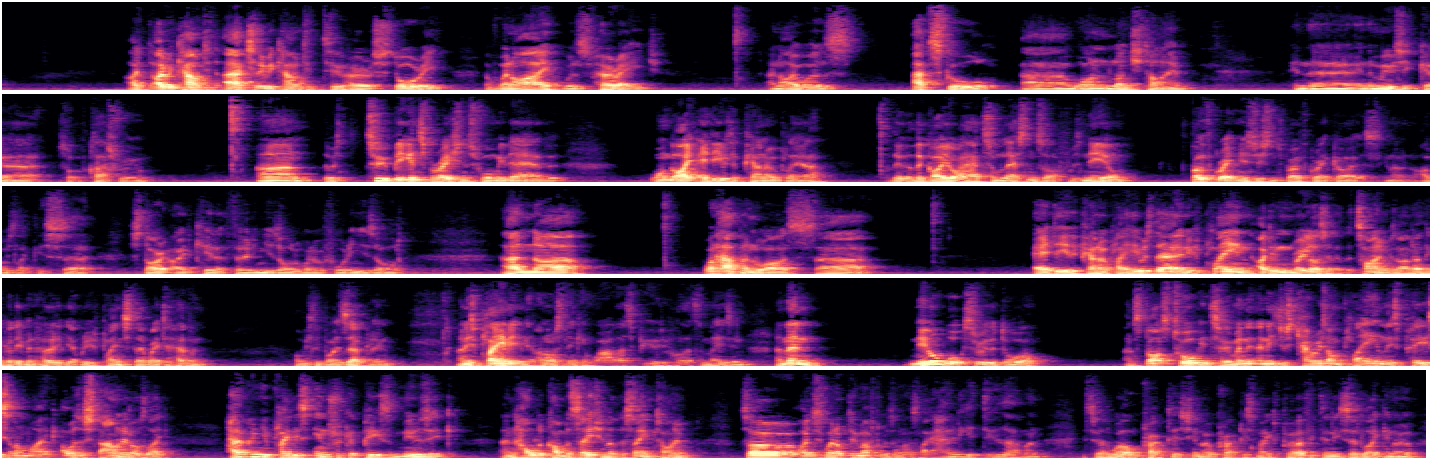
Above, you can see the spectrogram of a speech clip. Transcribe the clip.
I, I recounted, I actually recounted to her a story of when I was her age, and I was at school uh, one lunchtime in the in the music uh, sort of classroom, and there was two big inspirations for me there. One guy, Eddie, was a piano player. The other guy who I had some lessons off was Neil. Both great musicians, both great guys. You know, I was like this uh, starry-eyed kid at 13 years old or whatever, 14 years old. And uh, what happened was uh, Eddie, the piano player, he was there and he was playing. I didn't realize it at the time because I don't think I'd even heard it yet, but he was playing Stairway to Heaven obviously by Zeppelin. And he's playing it, and I was thinking, wow, that's beautiful, that's amazing. And then Neil walks through the door and starts talking to him, and, and he just carries on playing this piece. And I'm like, I was astounded. I was like, how can you play this intricate piece of music and hold a conversation at the same time? So I just went up to him afterwards and I was like, how do you do that, man? He said, well, practice, you know, practice makes perfect. And he said, like, you know,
